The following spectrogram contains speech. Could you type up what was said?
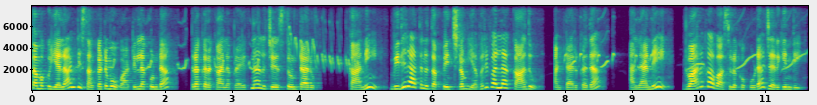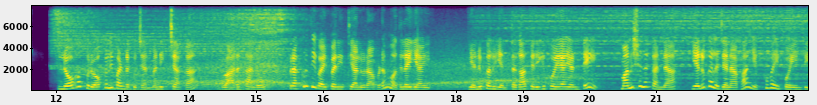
తమకు ఎలాంటి సంకటము వాటిల్లకుండా రకరకాల ప్రయత్నాలు చేస్తుంటారు. కాని విధిరాతను తప్పించడం ఎవరి వల్ల కాదు అంటారు కదా! అలానే ద్వారకావాసులకు కూడా జరిగింది. లోహపు రోకలి బండకు జన్మనిచ్చాక ద్వారకాలో ప్రకృతి వైపరీత్యాలు రావడం మొదలయ్యాయి. ఎలుకలు ఎంతగా పెరిగిపోయాయంటే మనుషుల కన్నా ఎలుకల జనాభా ఎక్కువైపోయింది.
